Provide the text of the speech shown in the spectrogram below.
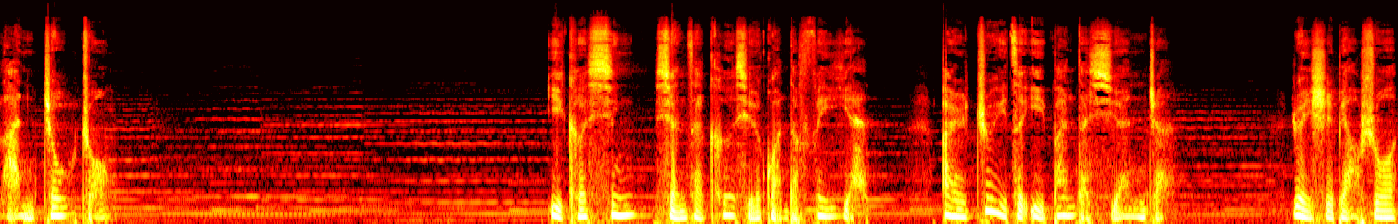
兰舟中。”一颗心悬在科学馆的飞檐，耳坠子一般的悬着。瑞士表说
